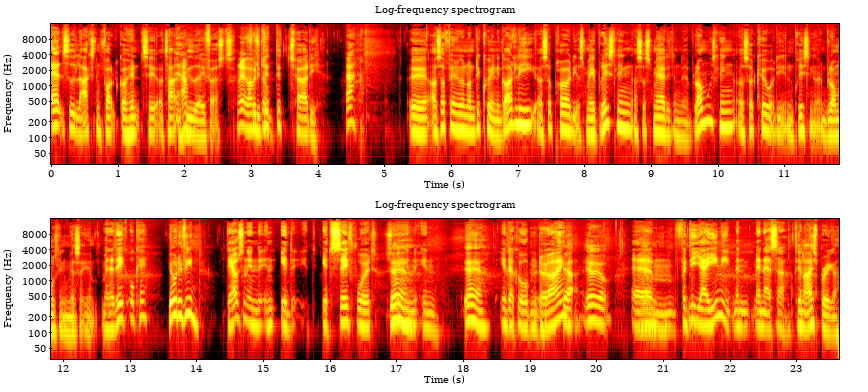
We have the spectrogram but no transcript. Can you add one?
er altid laksen, folk går hen til og tager Ja. en bid af først. godt Fordi forstå. det, det tør de. Ja. Øh, og så finder de ud af, om det kunne jeg egentlig godt lide, og så prøver de at smage brislingen, og så smager de den der blåmusling, og så køber de en brisling og en blåmusling med sig hjem. Men er det ikke okay? Jo, det er fint. Det er jo sådan en, en, et, et, et safe word. Sådan Ja, ja. En, en, Ja, ja. en, der kan åbne døre, ikke? Ja, jo, jo. Øhm, fordi jeg er enig, men, men altså... Det er en icebreaker,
